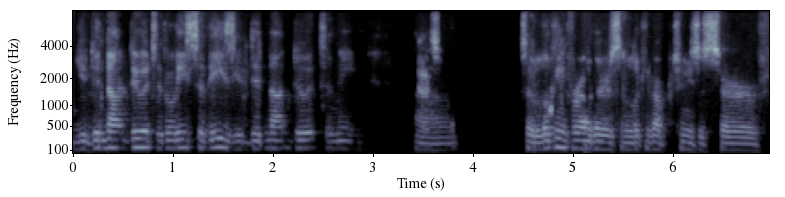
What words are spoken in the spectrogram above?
You did not do it to the least of these. You did not do it to me. Yes. Um, so looking for others and looking for opportunities to serve,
